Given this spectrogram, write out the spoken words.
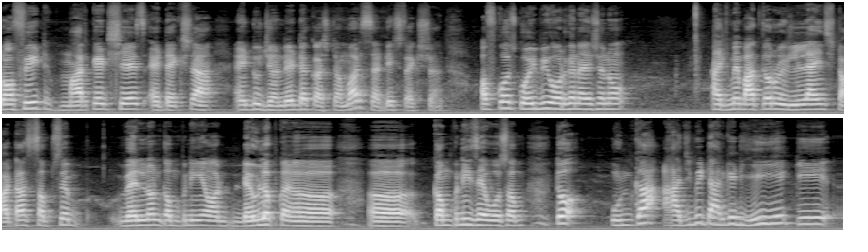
profit market shares et cetera and to generate the customer satisfaction of course कोई भी ऑर्गेनाइजेशन हो, आज मैं बात करूँ रिलायंस टाटा सबसे वेल नोन कंपनी है और डेवलप कंपनीज़ है वो सब। तो उनका आज भी टारगेट यही है कि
